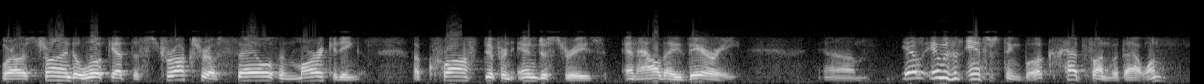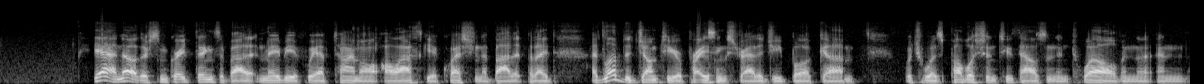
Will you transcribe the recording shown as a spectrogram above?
where I was trying to look at the structure of sales and marketing across different industries and how they vary. Um, it, it was an interesting book. Had fun with that one. Yeah, no, there's some great things about it, and maybe if we have time, I'll, I'll ask you a question about it. But I'd I'd love to jump to your pricing strategy book. Um, which was published in 2012. And, the, and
